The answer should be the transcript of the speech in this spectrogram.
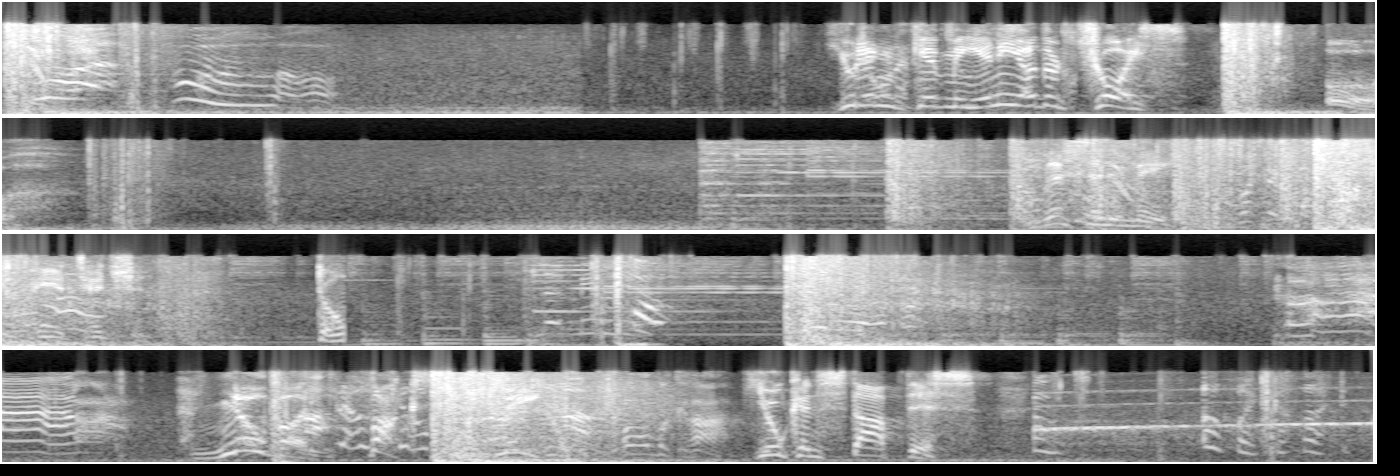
son a bitch! You didn't give me any other choice! Oh. Listen to me. Fucking pay attention. Don't... Nobody fucks with me! Call the cops. You can stop this. Oh my god.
